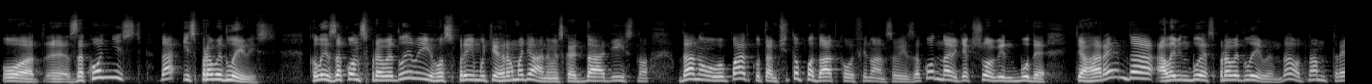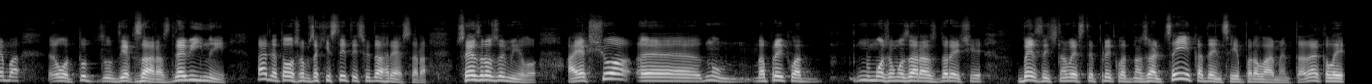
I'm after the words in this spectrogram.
От, е, законність да, і справедливість. Коли закон справедливий, його сприймуть і громадяни. Вони скажуть, да, дійсно, в даному випадку там чи то податковий фінансовий закон, навіть якщо він буде тягарем, да, але він буде справедливим. Да, от нам треба, от тут, як зараз, для війни, да, для того, щоб захиститись від агресора. Все зрозуміло. А якщо, е, ну, наприклад, ми можемо зараз, до речі, безліч навести приклад, на жаль, цієї каденції парламенту, да, коли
